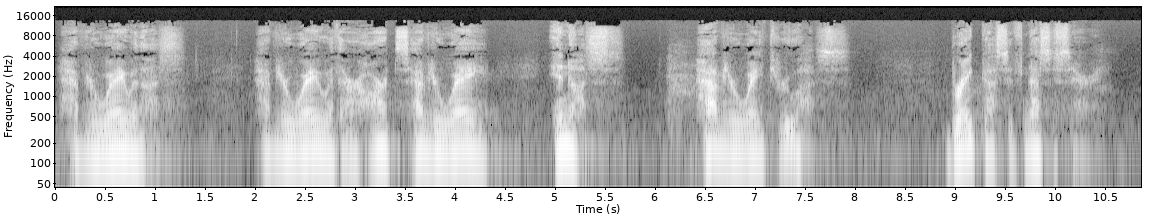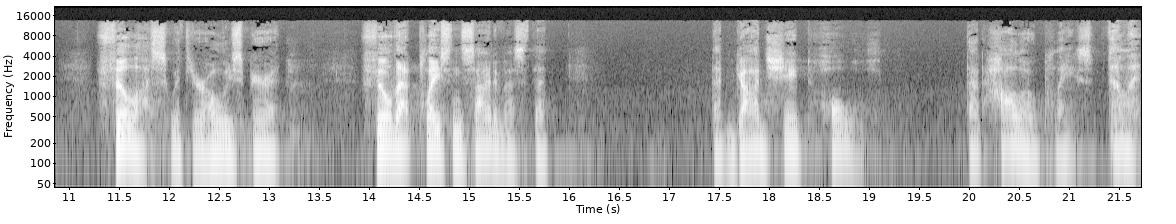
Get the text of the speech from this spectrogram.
have your way with us. Have your way with our hearts. Have your way in us. Have your way through us. Break us if necessary. Fill us with your Holy Spirit. Fill that place inside of us that, that God shaped hole, that hollow place. Fill it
